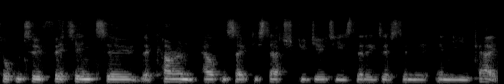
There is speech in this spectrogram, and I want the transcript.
talking to fit into the current health and safety statutory duties that exist in the, in the UK?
